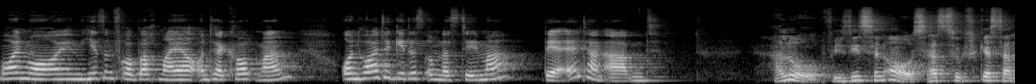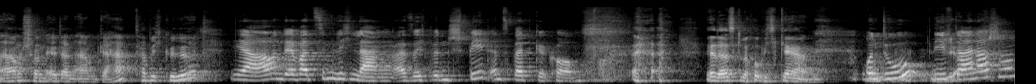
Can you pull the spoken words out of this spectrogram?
Moin, moin, hier sind Frau Bachmeier und Herr Krautmann. Und heute geht es um das Thema der Elternabend. Hallo, wie sieht's denn aus? Hast du gestern Abend schon Elternabend gehabt, habe ich gehört? Ja, und der war ziemlich lang. Also ich bin spät ins Bett gekommen. ja, das glaube ich gern. Und du? Lief ja. deiner schon?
